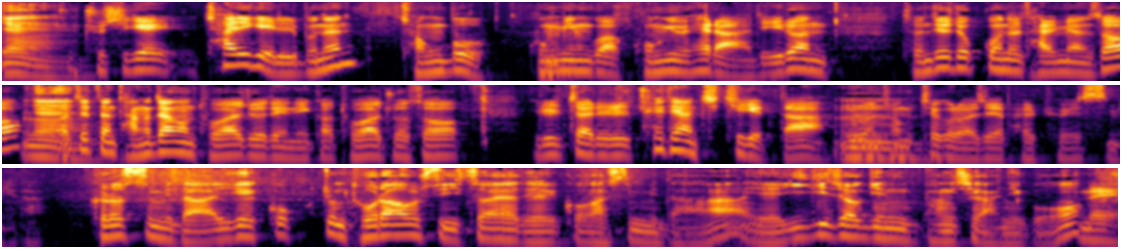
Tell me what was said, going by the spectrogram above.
예. 주식의 차익의 일부는 정부 국민과 공유해라. 이제 이런 전제 조건을 달면서 네. 어쨌든 당장은 도와줘야 되니까 도와줘서 일자리를 최대한 지키겠다. 이런 음. 정책을 어제 발표했습니다. 그렇습니다. 이게 꼭 좀 돌아올 수 있어야 될 것 같습니다. 예, 이기적인 방식 아니고. 네.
